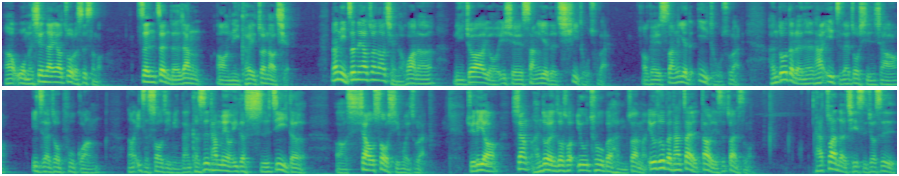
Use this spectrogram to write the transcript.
啊，我们现在要做的是什么？真正的让哦，你可以赚到钱。那你真的要赚到钱的话呢，你就要有一些商业的企图出来，OK，商业的意图出来。很多的人呢，他一直在做行销，一直在做曝光，然后一直收集名单，可是他没有一个实际的呃销售行为出来。举例哦，像很多人都说 YouTube 很赚嘛，YouTube 它在到底是赚什么？它赚的其实就是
